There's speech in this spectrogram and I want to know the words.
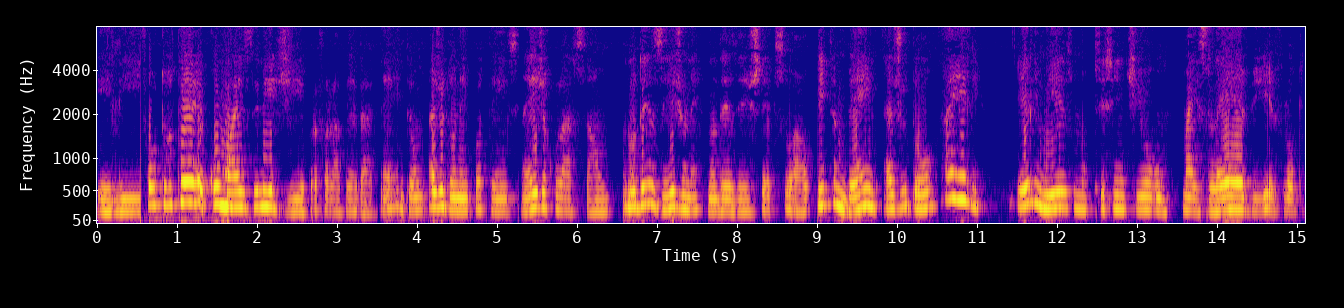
ele voltou até com mais energia, para falar a verdade, né? Então, ajudou na impotência, na ejaculação, no desejo, né, no desejo sexual e também ajudou a ele. Ele mesmo se sentiu mais leve, ele falou que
